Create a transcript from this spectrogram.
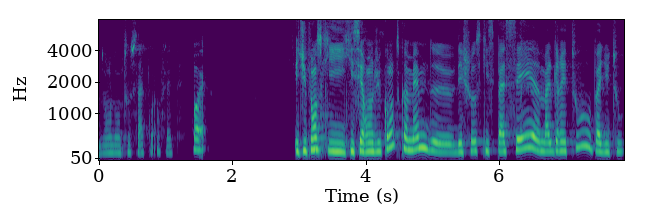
dans, dans tout ça, quoi, en fait. Ouais. Et tu penses qu'il s'est rendu compte quand même de, des choses qui se passaient euh, malgré tout ou pas du tout?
